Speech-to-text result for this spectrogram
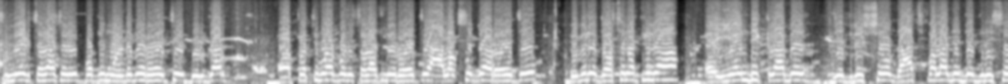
থিমের চলাচল প্রতি মণ্ডপে রয়েছে দুর্গার প্রতিমার প্রতি চলাচল রয়েছে, আলোকসজ্জা রয়েছে। বিভিন্ন দর্শনার্থীরা ইএনডি ক্লাবের যে দৃশ্য, গাছপালা যে দৃশ্য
